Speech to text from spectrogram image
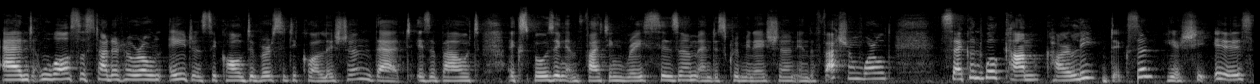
and who also started her own agency called Diversity Coalition that is about exposing and fighting racism and discrimination in the fashion world. Second will come Carly Dickson. Here she is.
